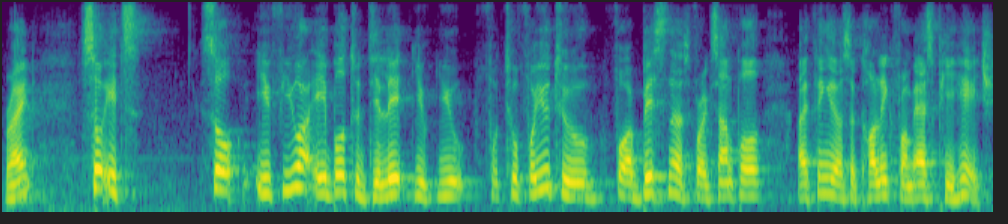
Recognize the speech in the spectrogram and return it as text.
right? So it's so if you are able to delete you, you for, to, for you to for a business, for example, I think there's a colleague from SPH.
